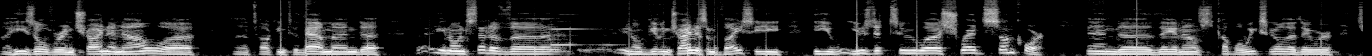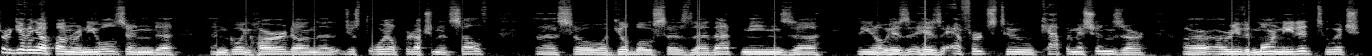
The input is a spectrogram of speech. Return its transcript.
Uh, he's over in China now, uh, uh, talking to them, and uh, you know, instead of you know giving China some advice, he he used it to shred Suncor. And they announced a couple of weeks ago that they were sort of giving up on renewals and and going hard on just oil production itself. so Guilbeault says that that means you know his his efforts to cap emissions are are, are even more needed. To which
